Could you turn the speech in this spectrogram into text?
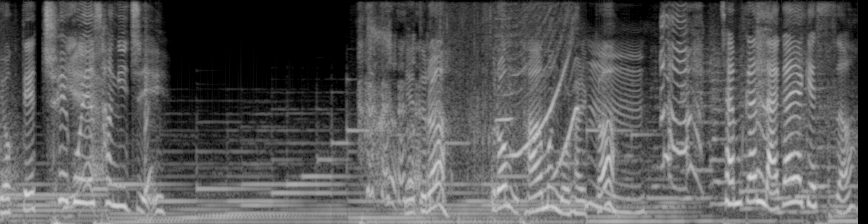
역대 최고의 상이지. 얘들아, 그럼 다음은 뭘 할까? 잠깐 나가야겠어.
